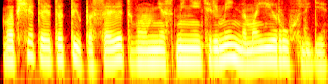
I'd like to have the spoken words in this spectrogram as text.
Вообще-то это ты посоветовал мне сменить ремень на моей рухляде.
